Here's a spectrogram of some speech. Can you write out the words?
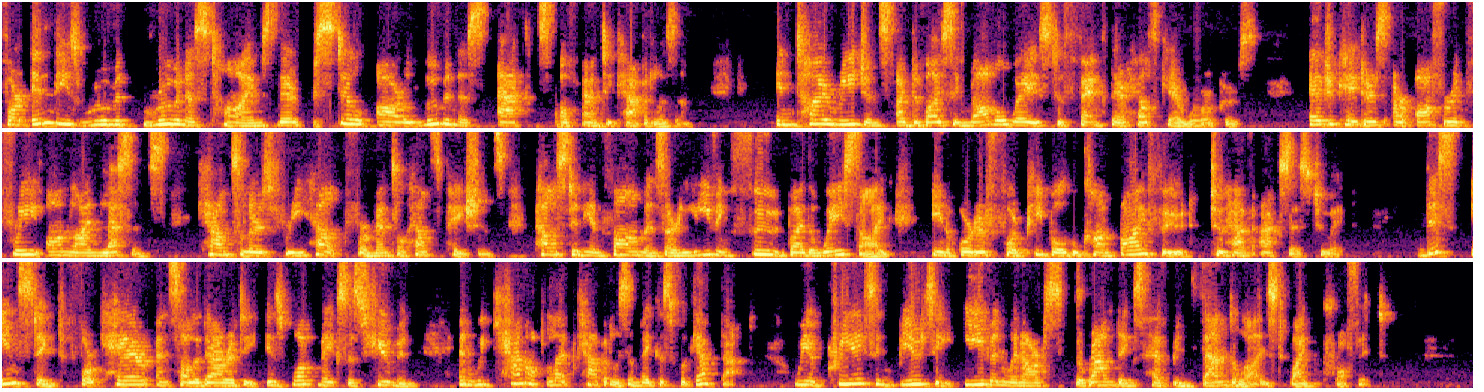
For in these ruin, ruinous times, there still are luminous acts of anti capitalism. Entire regions are devising novel ways to thank their healthcare workers. Educators are offering free online lessons, counselors free help for mental health patients. Palestinian farmers are leaving food by the wayside in order for people who can't buy food to have access to it. This instinct for care and solidarity is what makes us human, and we cannot let capitalism make us forget that. We are creating beauty even when our surroundings have been vandalized by profit.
